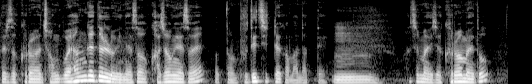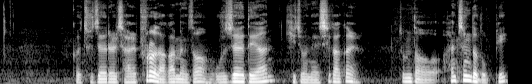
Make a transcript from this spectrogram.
그래서 그런 정보의 한계들로 인해서 과정에서의 어떤 부딪힐 때가 많았대. 음, 하지만 이제 그럼에도 그 주제를 잘 풀어 나가면서 우주에 대한 기존의 시각을 좀 더 한층 더 높이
